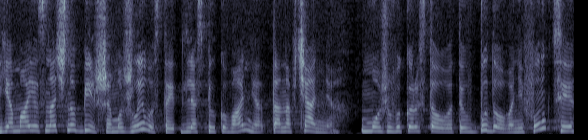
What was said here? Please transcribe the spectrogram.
Я маю значно більше можливостей для спілкування та навчання. Можу використовувати вбудовані функції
